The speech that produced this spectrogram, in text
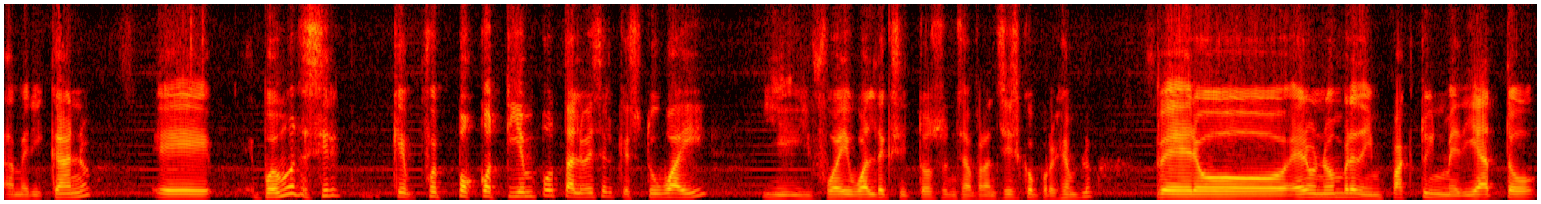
americano. Eh, podemos decir que fue poco tiempo tal vez el que estuvo ahí y, fue igual de exitoso en San Francisco, por ejemplo, pero era un hombre de impacto inmediato,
